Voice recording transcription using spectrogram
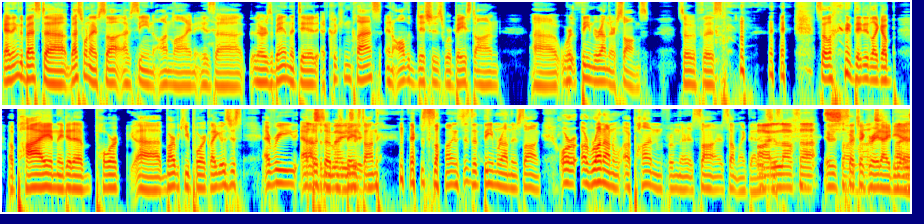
Yeah, I think the best uh best one I've saw I've seen online is uh there was a band that did a cooking class and all the dishes were based on uh were themed around their songs. So if this so like, they did like a a pie and they did a pork uh barbecue pork like it was just every episode was based on their song. It's just a theme around their song or a run on a pun from their song or something like that. It was I love that. it was so such a great idea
